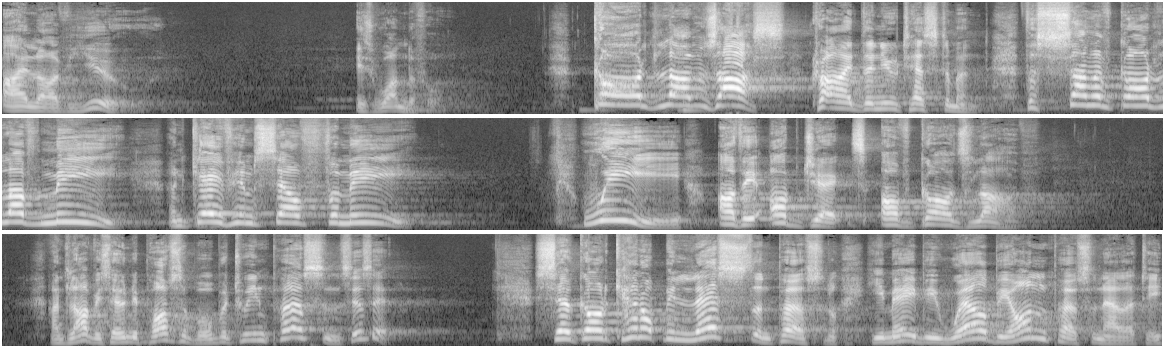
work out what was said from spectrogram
I love you, is wonderful. God loves us, cried the New Testament. The Son of God loved me and gave himself for me. We are the objects of God's love. And love is only possible between persons, is it? So God cannot be less than personal. He may be well beyond personality,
